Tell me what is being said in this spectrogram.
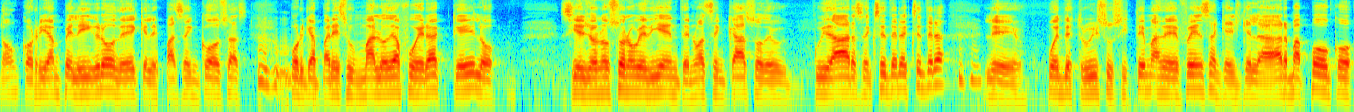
¿no? corrían peligro de que les pasen cosas porque aparece un malo de afuera que los si ellos no son obedientes, no hacen caso de cuidarse, etcétera, etcétera, le pueden destruir sus sistemas de defensa, que el que la arma poco,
